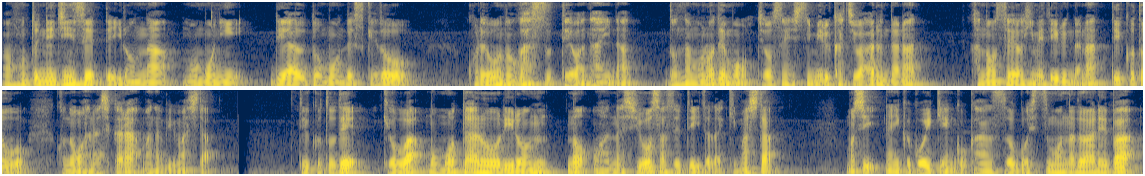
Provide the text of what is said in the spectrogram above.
まあ、本当にね、人生っていろんな桃に出会うと思うんですけど、これを逃す手はないな。どんなものでも挑戦してみる価値はあるんだな。可能性を秘めているんだなっていうことを、このお話から学びました。ということで、今日は桃太郎理論のお話をさせていただきました。もし何かご意見、ご感想、ご質問などあれば、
